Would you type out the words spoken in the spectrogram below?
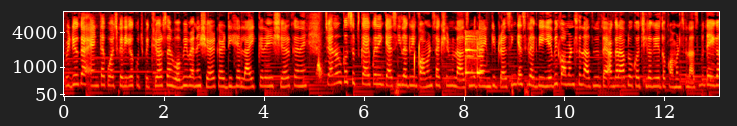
वीडियो का एंड तक वॉच करिएगा, कुछ पिक्चर्स हैं, वो भी मैंने शेयर कर दी है। लाइक करें शेयर करें। चैनल को सब्सक्राइब करें, कैसी लग रही है? कमेंट सेक्शन में लाजमी बताएँ, इनकी ड्रेसिंग कैसी लग रही है? ये भी कॉमेंट्स में लाजमी बताएँ। अगर आप लोग को अच्छी लग रही है तो कॉमेंट्स में लाजमी बताइएगा।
